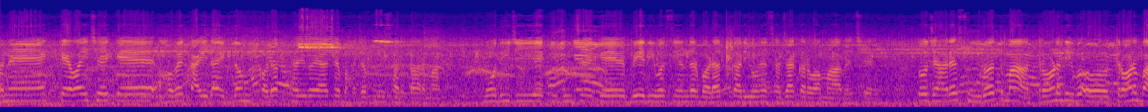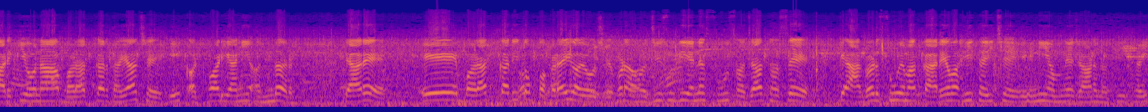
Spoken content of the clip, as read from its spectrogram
અને કહેવાય છે કે હવે કાયદા એકદમ કડક થઈ ગયા છે ભાજપની સરકારમાં. મોદીજીએ કીધું છે કે બે દિવસની અંદર બળાત્કારીઓને સજા કરવામાં આવે છે. તો જ્યારે સુરતમાં ત્રણ દિવ ત્રણ બાળકીઓના બળાત્કાર થયા છે, એક અઠવાડિયાની અંદર, ત્યારે એ બળાત્કારી તો પકડાઈ ગયો છે, પણ હજી સુધી એને શું સજા થશે કે આગળ શું એમાં કાર્યવાહી થઈ છે એની અમને જાણ નથી થઈ.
